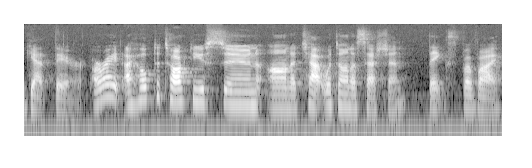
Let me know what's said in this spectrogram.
get there. All right. I hope to talk to you soon on a Chat with Donna session. Thanks. Bye-bye.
